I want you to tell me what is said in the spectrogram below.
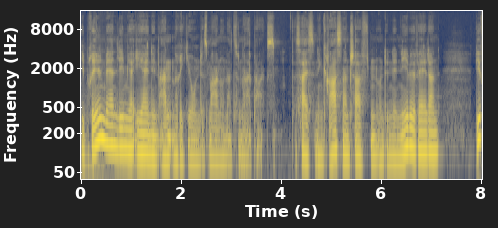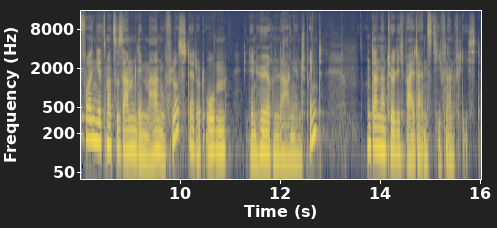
Die Brillenbären leben ja eher in den Andenregionen des Manu-Nationalparks. Das heißt in den Graslandschaften und in den Nebelwäldern. Wir folgen jetzt mal zusammen dem Manu-Fluss, der dort oben den höheren Lagen entspringt und dann natürlich weiter ins Tiefland fließt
